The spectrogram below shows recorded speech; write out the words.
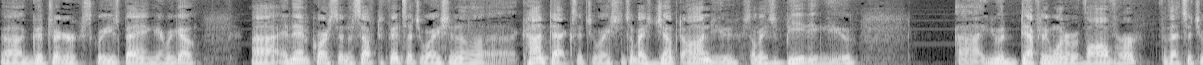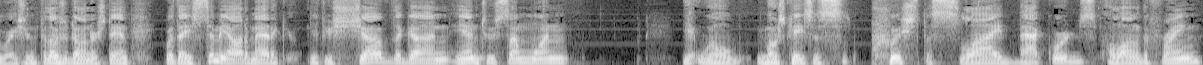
uh, good trigger squeeze, bang. There we go. Uh, and then, of course, in a self defense situation, in a contact situation, somebody's jumped on you, somebody's beating you. Uh, you would definitely want a revolver for that situation. For those who don't understand, with a semi automatic, if you shove the gun into someone it will, most cases, push the slide backwards along the frame.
